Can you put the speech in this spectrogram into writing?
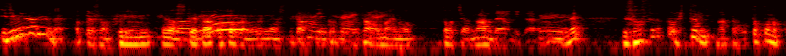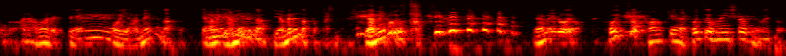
いじめられるのよ。やっぱりその不倫をしてた、ね。お父さんが不倫をしてたっていうことでさ、はいはいはい。お前のお父ちゃんなんだよみたいなことでね、でそうすると一人また男の子が現れて、うん。おいやめるなと。やめうん。やめるなってやめるなと。おかしいなやめろよと。やめろよって。こいつは関係ない。こいつが不倫したわけじゃないと。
